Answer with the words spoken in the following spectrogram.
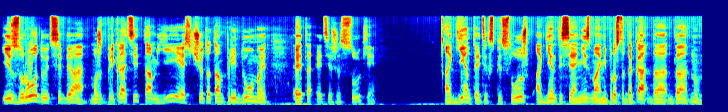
и изуродует себя. Может прекратить там есть, что-то там придумает. Это эти же суки, агенты этих спецслужб, агенты сионизма, они просто до, до, до, ну,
